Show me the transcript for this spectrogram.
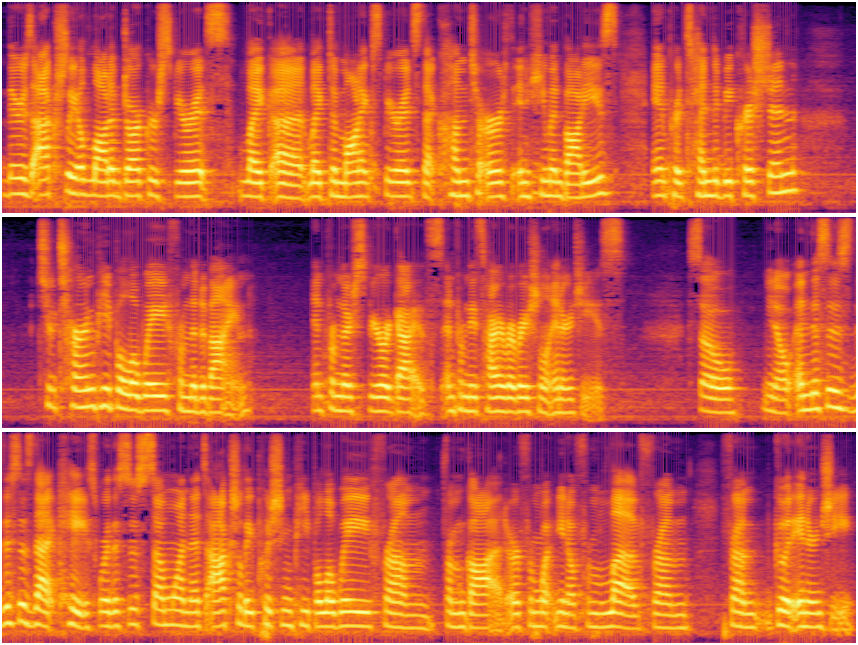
there's actually a lot of darker spirits like uh like demonic spirits that come to earth in human bodies and pretend to be Christian to turn people away from the divine and from their spirit guides and from these higher vibrational energies. So, you know, and this is this is that case where this is someone that's actually pushing people away from from God or from what, you know, from love, from from good energy.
